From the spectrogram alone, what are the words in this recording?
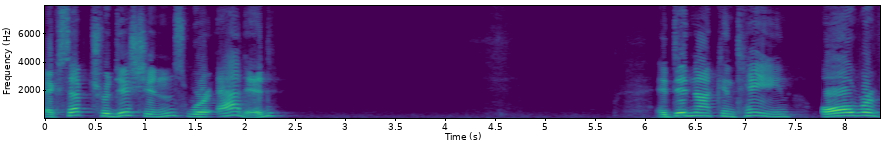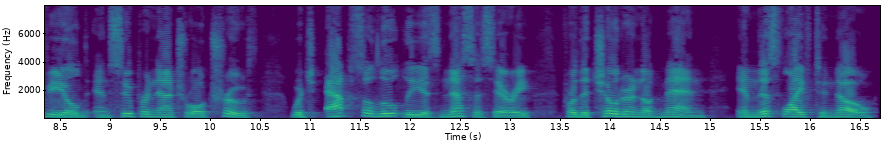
except traditions were added, it did not contain all revealed and supernatural truth which absolutely is necessary for the children of men in this life to know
